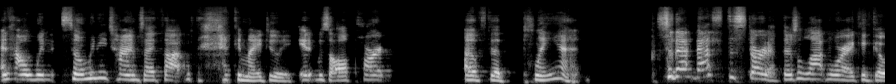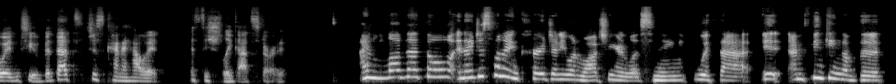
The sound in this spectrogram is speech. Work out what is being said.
and how when so many times I thought, what the heck am I doing? It was all part of the plan. So that that's the startup. There's a lot more I could go into, but that's just kind of how it officially got started. I love that though. And I just want to encourage anyone watching or listening with that. It, I'm thinking of the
